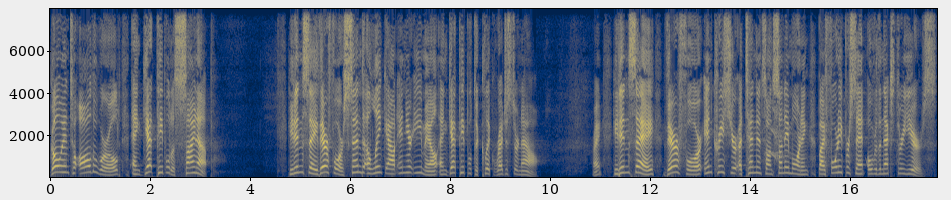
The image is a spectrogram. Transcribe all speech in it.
go into all the world and get people to sign up. He didn't say, therefore, send a link out in your email and get people to click register now. Right? He didn't say, therefore, increase your attendance on Sunday morning by 40% over the next three years.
